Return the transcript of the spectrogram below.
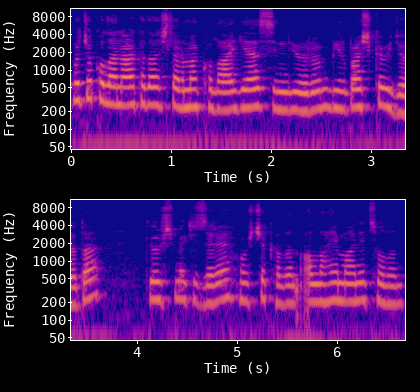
Yapacak olan arkadaşlarıma kolay gelsin diyorum. Bir başka videoda görüşmek üzere. Hoşçakalın. Allah'a emanet olun.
